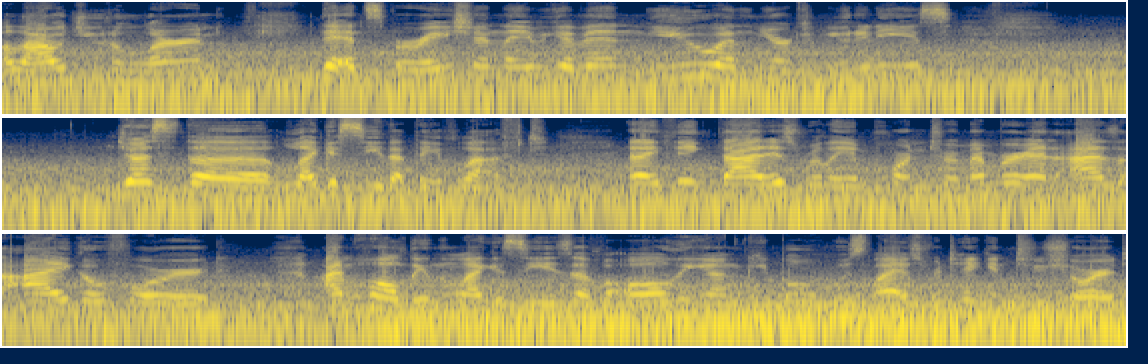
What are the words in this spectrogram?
allowed you to learn, the inspiration they've given you and your communities, just the legacy that they've left. And I think that is really important to remember. And as I go forward, I'm holding the legacies of all the young people whose lives were taken too short.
